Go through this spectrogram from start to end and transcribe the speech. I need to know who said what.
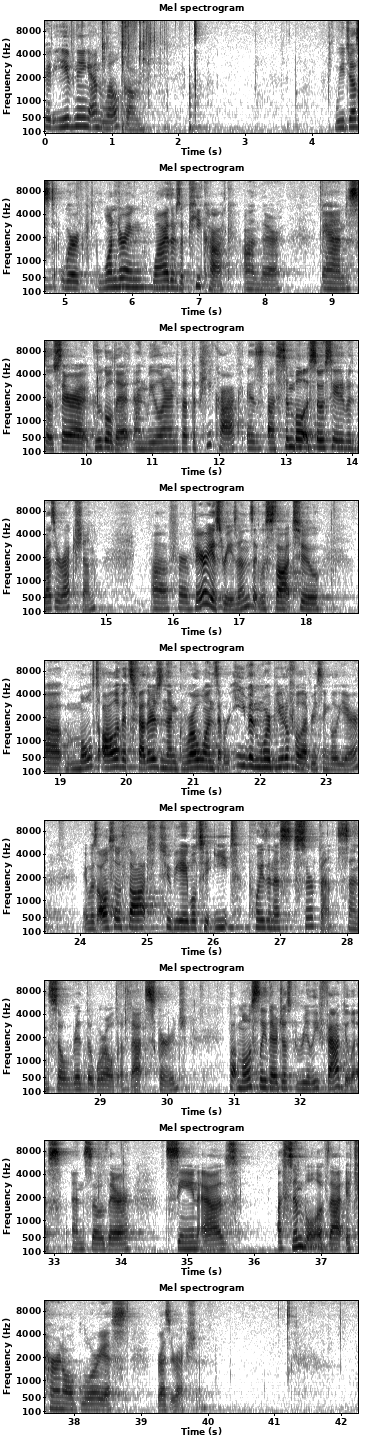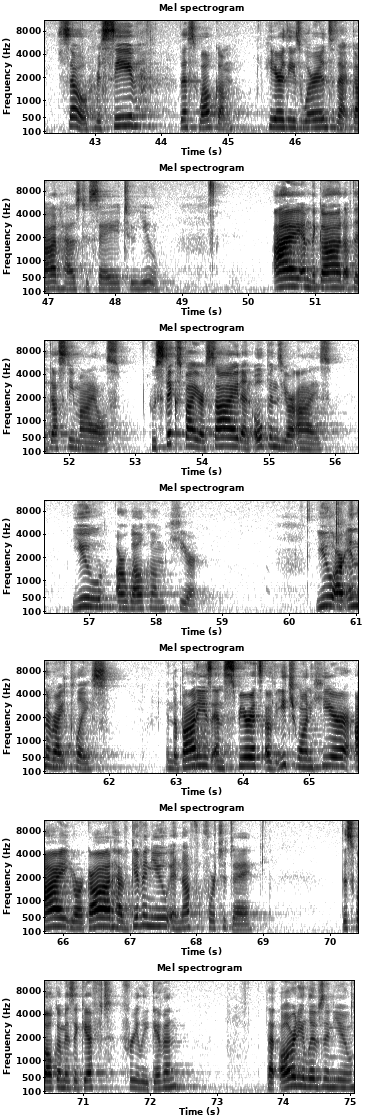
Speaker 1: Good evening and welcome. We just were wondering why there's a peacock on there. And so Sarah Googled it, and we learned that the peacock is a symbol associated with resurrection. Uh, for various reasons, it was thought to uh, molt all of its feathers and then grow ones that were even more beautiful every single year. It was also thought to be able to eat poisonous serpents and so rid the world of that scourge. But mostly they're just really fabulous, and so they're seen as a symbol of that eternal, glorious resurrection. So, receive this welcome. Hear these words that God has to say to you. I am the God of the dusty miles who sticks by your side and opens your eyes. You are welcome here. You are in the right place. In the bodies and spirits of each one here, I, your God, have given you enough for today. This welcome is a gift freely given that already lives in you,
